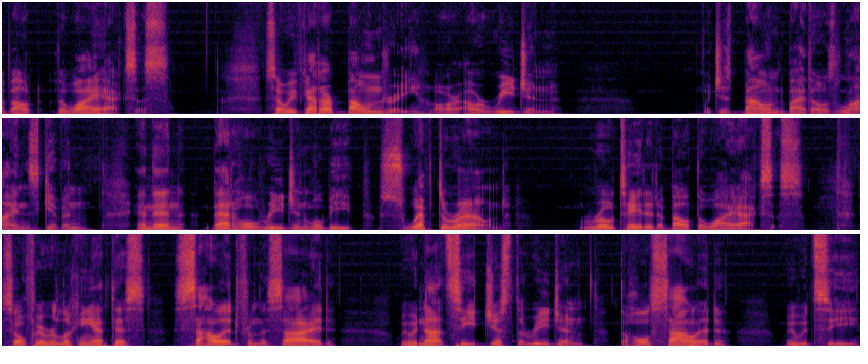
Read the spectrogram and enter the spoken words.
about the y-axis. So we've got our boundary or our region which is bound by those lines given. And then that whole region will be swept around, rotated about the y-axis. So if we were looking at this solid from the side, we would not see just the region, the whole solid, we would see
